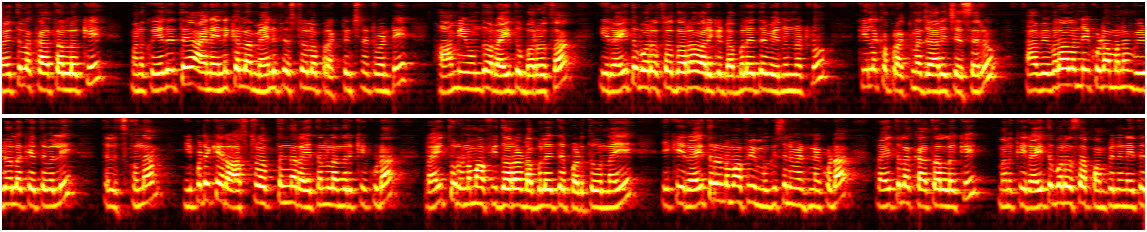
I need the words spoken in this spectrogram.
రైతుల ఖాతాల్లోకి మనకు ఏదైతే ఆయన ఎన్నికల మేనిఫెస్టోలో ప్రకటించినటువంటి హామీ ఉందో రైతు భరోసా ఈ రైతు భరోసా ద్వారా వారికి డబ్బులు అయితే వేనున్నట్లు కీలక ప్రకటన జారీ చేశారు. ఆ వివరాలన్నీ కూడా మనం వీడియోలోకి అయితే వెళ్ళి తెలుసుకుందాం. ఇప్పటికే రాష్ట్ర వ్యాప్తంగా రైతన్నులందరికీ కూడా రైతు రుణమాఫీ ద్వారా డబ్బులు అయితే పడుతూ ఉన్నాయి. ఇక ఈ రైతు రుణమాఫీ ముగిసిన వెంటనే కూడా రైతుల ఖాతాల్లోకి మనకి రైతు భరోసా పంపిణీని అయితే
